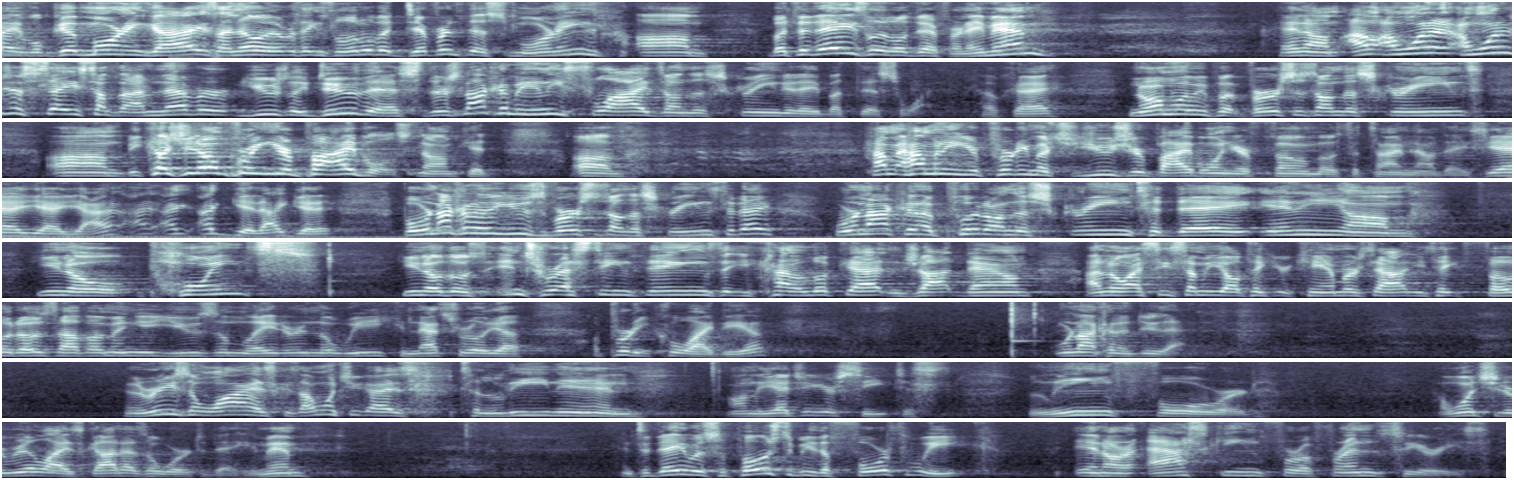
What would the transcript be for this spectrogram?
right. Well, good morning, guys. I know everything's a little bit different this morning, um, but today's a little different. Amen? And um, I, I want to just say something. I've never usually do this. There's not going to be any slides on the screen today but this one, okay? Normally we put verses on the screens um, because you don't bring your Bibles. No, I'm kidding. Um, how, how, many of you pretty much use your Bible on your phone most of the time nowadays? Yeah, yeah, yeah. I, I, I get it, I get it. But we're not going to use verses on the screens today. We're not going to put on the screen today any, um, you know, points, you know, those interesting things that you kind of look at and jot down. I know I see some of y'all take your cameras out and you take photos of them and you use them later in the week, and that's really a, a pretty cool idea. We're not going to do that. And the reason why is because I want you guys to lean in on the edge of your seat, just lean forward. I want you to realize God has a word today. Amen? And today was supposed to be the fourth week in our Asking for a Friend series.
